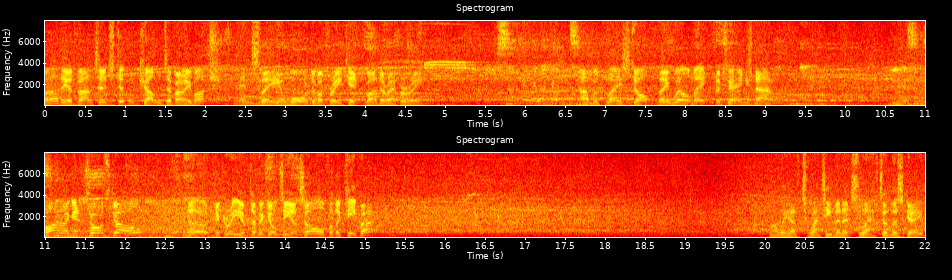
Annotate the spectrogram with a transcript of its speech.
Well, the advantage didn't come to very much, hence the award of a free kick by the referee. And with play stopped, they will make the change now. Firing it towards goal. No degree of difficulty at all for the keeper. Well, we have 20 minutes left in this game.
